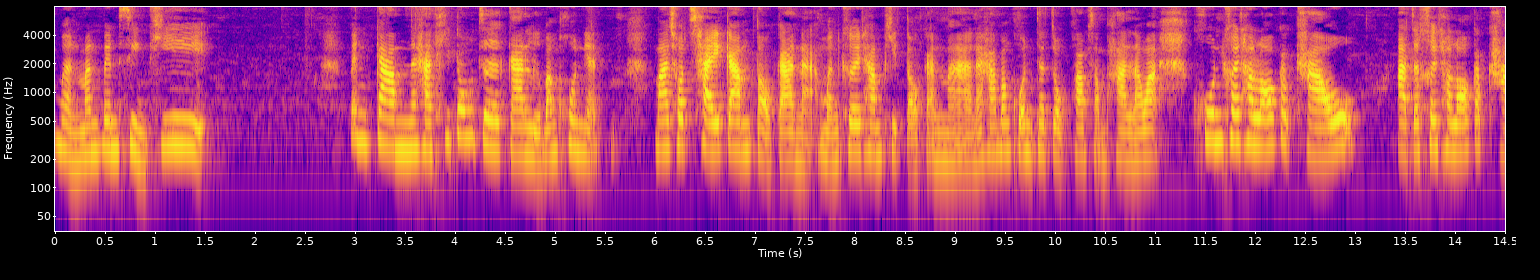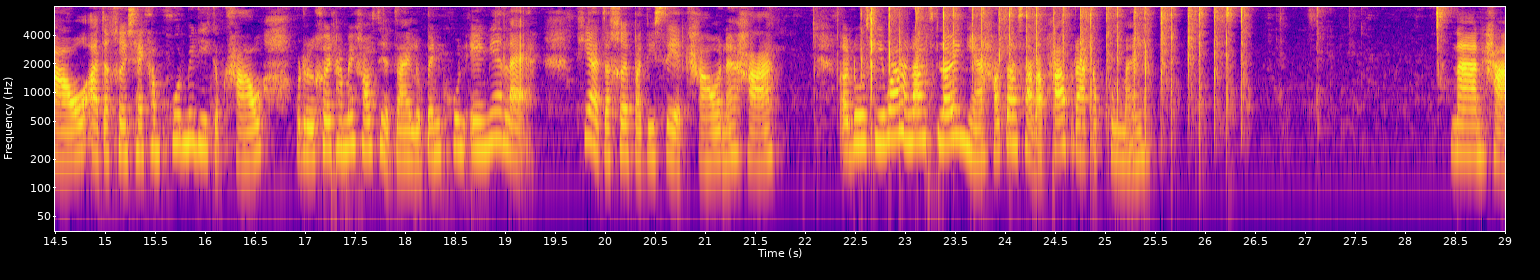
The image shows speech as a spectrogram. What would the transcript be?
เหมือนมันเป็นสิ่งที่ เป็นกรรมนะคะที่ต้องเจอกันหรือบางคนเนี่ยมาชดใช้กรรมต่อกันอะเหมือนเคยทำผิดต่อกันมานะคะ บางคนจะจบความสัมพันธ์แล้วอะคุณเคยทะเลาะกับเขาอาจจะเคยทะเลาะกับเขา อาจจะเคยใช้คำพูดไม่ดีกับเขา หรือเคยทำให้เขาเสียใจหรือเป็นคุณเองเนี่ยแหละ ที่อาจจะเคยปฏิเสธเขานะคะ เราดูซิว่าแล้วแล้วอย่างเงี้ยเขาจะสารภาพรักกับคุณไหม นานค่ะ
